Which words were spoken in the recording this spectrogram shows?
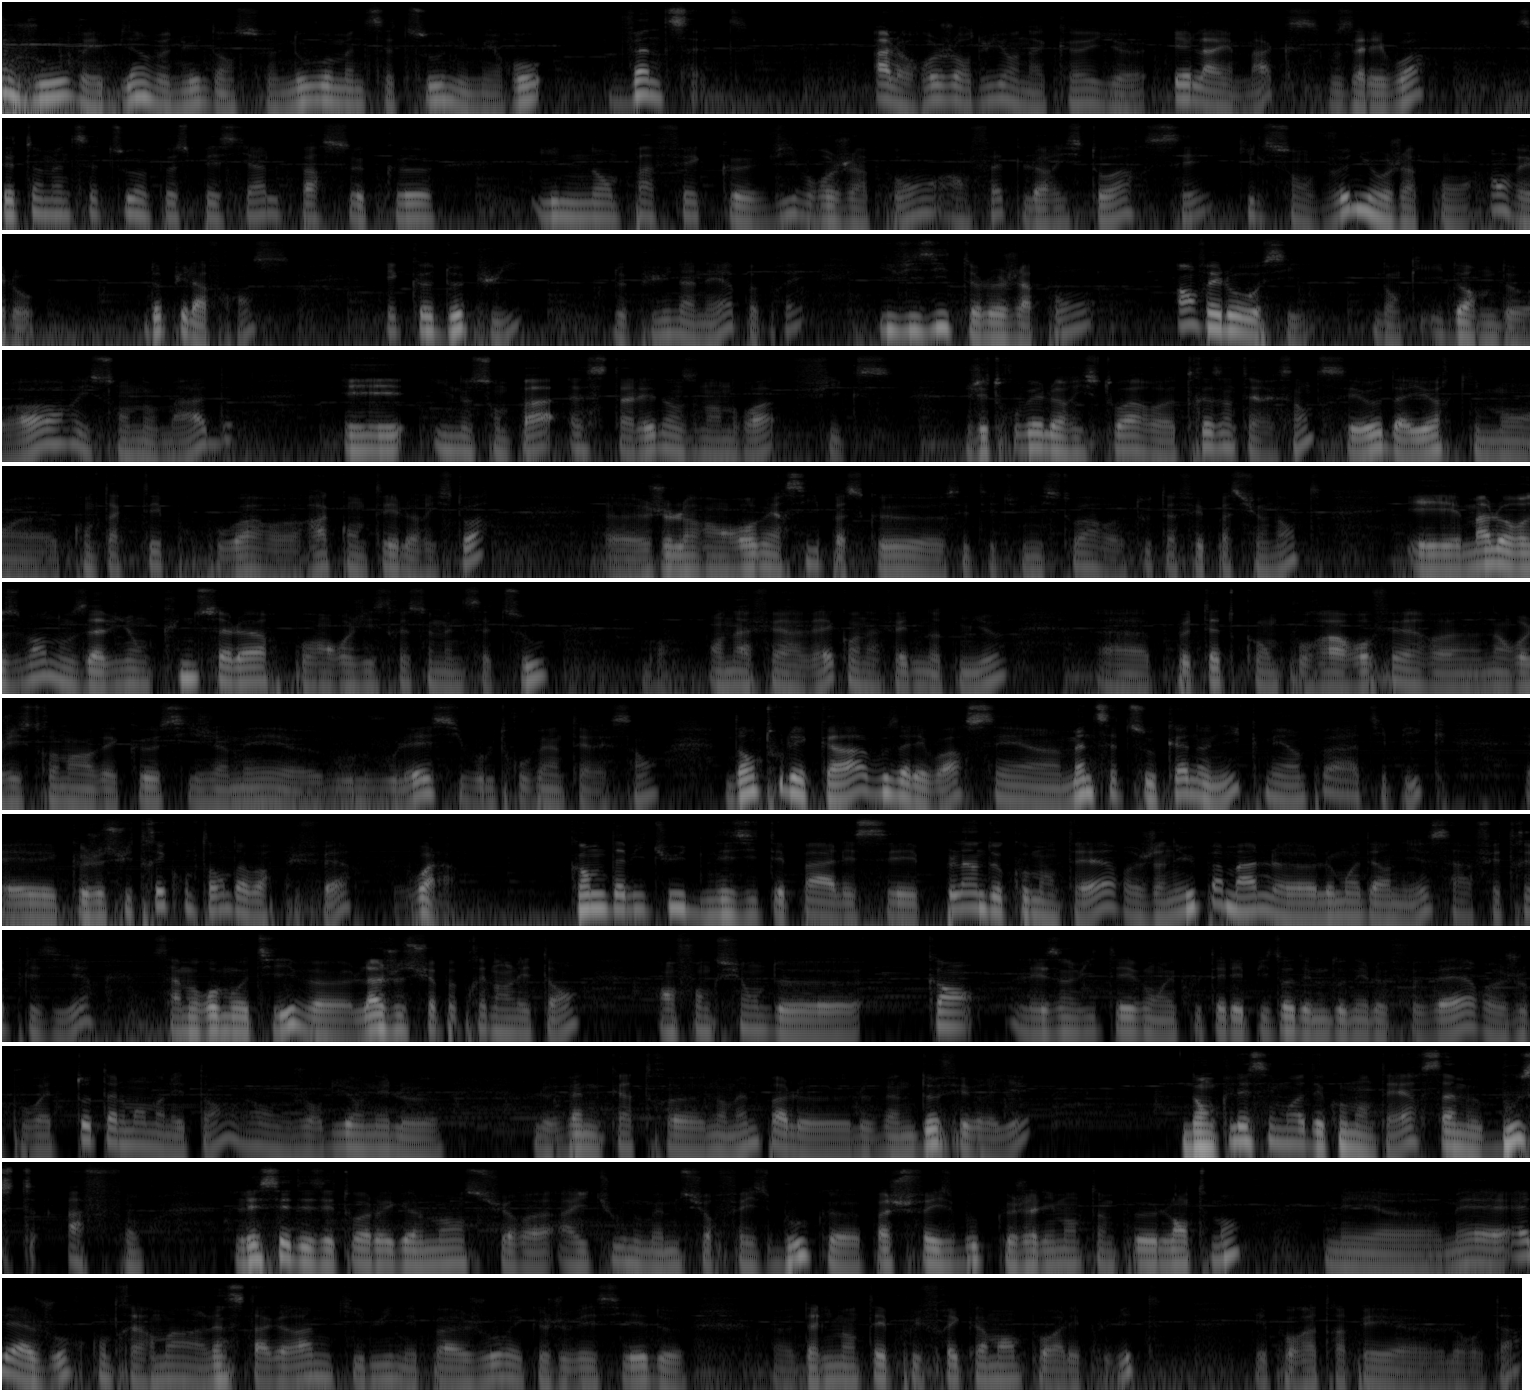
Bonjour et bienvenue dans ce nouveau Mansetsu numéro 27. Alors aujourd'hui on accueille euh, Ella et Max, vous allez voir. C'est un Mansetsu un peu spécial parce que ils n'ont pas fait que vivre au Japon. En fait leur histoire c'est qu'ils sont venus au Japon en vélo depuis la France et que depuis, depuis une année à peu près, ils visitent le Japon en vélo aussi. Donc ils dorment dehors, ils sont nomades et ils ne sont pas installés dans un endroit fixe. J'ai trouvé leur histoire euh, très intéressante. C'est eux d'ailleurs qui m'ont euh, contacté pour pouvoir euh, raconter leur histoire. je leur en remercie parce que c'était une histoire tout à fait passionnante. Et malheureusement, nous avions qu'une seule heure pour enregistrer ce Mensetsu. Bon, on a fait avec, on a fait de notre mieux. Peut-être qu'on pourra refaire un enregistrement avec eux si jamais vous le voulez, si vous le trouvez intéressant. Dans tous les cas, vous allez voir, c'est un Mensetsu canonique, mais un peu atypique, et que je suis très content d'avoir pu faire. Voilà, comme d'habitude, n'hésitez pas à laisser plein de commentaires. J'en ai eu pas mal euh, le mois dernier, ça a fait très plaisir, ça me remotive. Euh, là, je suis à peu près dans les temps. En fonction de quand les invités vont écouter l'épisode et me donner le feu vert, je pourrai être totalement dans les temps. Aujourd'hui, on est le, 24, euh, non même pas le, 22 février. Donc laissez-moi des commentaires, ça me booste à fond. Laissez des étoiles également sur iTunes ou même sur Facebook, page Facebook que j'alimente un peu lentement mais, euh, mais elle est à jour, contrairement à l'Instagram qui lui n'est pas à jour et que je vais essayer euh, d'alimenter plus fréquemment pour aller plus vite et pour rattraper euh, le retard.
